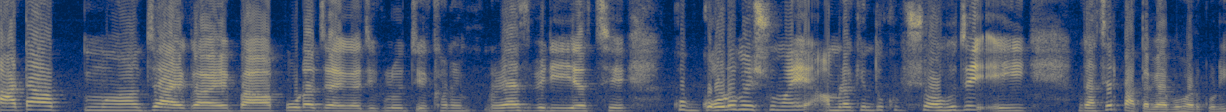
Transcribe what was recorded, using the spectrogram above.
কাটা জায়গায় বা পোড়া জায়গায় যেগুলো যেখানে র্যাশ বেরিয়ে যাচ্ছে, খুব গরমের সময় আমরা কিন্তু খুব সহজেই এই গাছের পাতা ব্যবহার করি।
